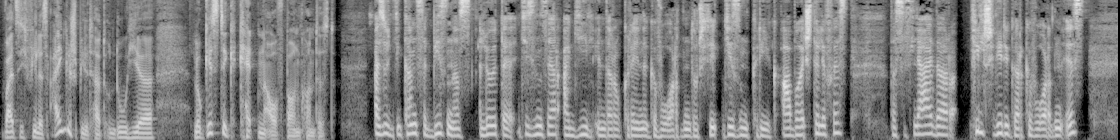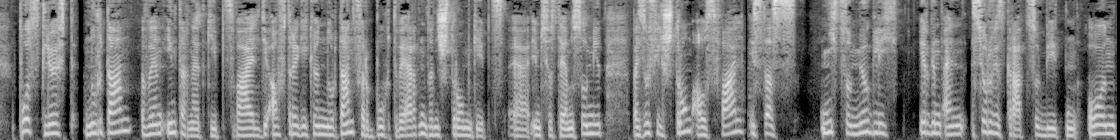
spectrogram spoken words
weil sich vieles eingespielt hat und du hier Logistikketten aufbauen konntest? Also die ganze Business-Leute, die sind sehr agil in der Ukraine geworden durch diesen Krieg. Aber ich stelle fest, dass es leider viel schwieriger geworden ist. Post läuft nur dann, wenn Internet gibt, weil die Aufträge können nur dann verbucht werden, wenn Strom gibt äh, im System. Somit bei so viel Stromausfall ist das nicht so möglich, irgendeinen Servicegrad zu bieten. Und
